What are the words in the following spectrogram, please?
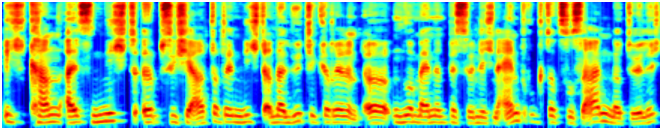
Ich kann als Nicht-Psychiaterin, Nicht-Analytikerin äh, nur meinen persönlichen Eindruck dazu sagen natürlich.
